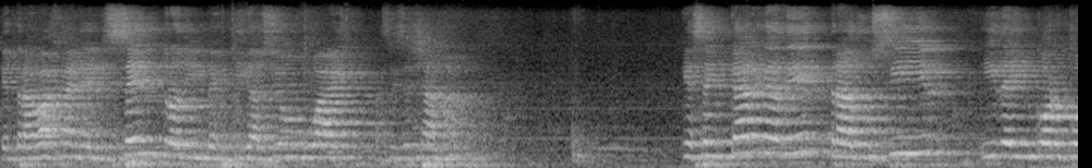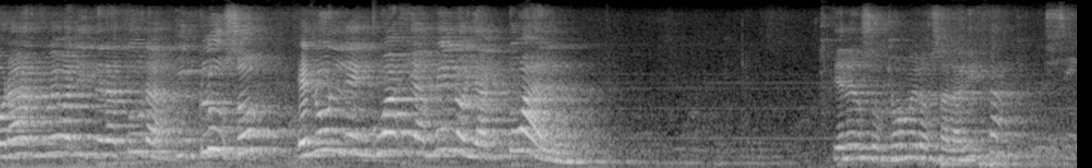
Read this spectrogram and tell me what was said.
que trabaja en el Centro de Investigación White, así se llama, que se encarga de traducir y de incorporar nueva literatura, incluso en un lenguaje ameno y actual. ¿Tienen sus números a la vista? Sí.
